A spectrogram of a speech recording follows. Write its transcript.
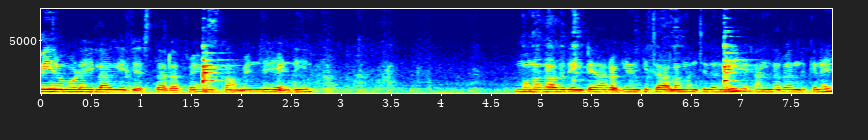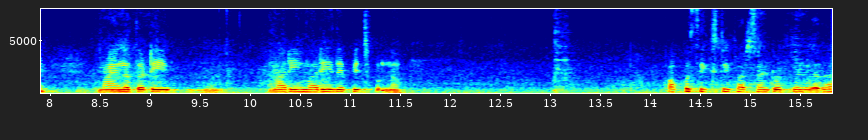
మీరు కూడా ఇలాగే చేస్తారా ఫ్రెండ్స్? కామెంట్ చేయండి. మునగాకు తింటే ఆరోగ్యానికి చాలా మంచిదని అన్నారు. అందుకనే మా ఆయనతోటి మరీ మరీ తెప్పించుకున్నాం. పప్పు సిక్స్టీ పర్సెంట్ ఉడికింది కదా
